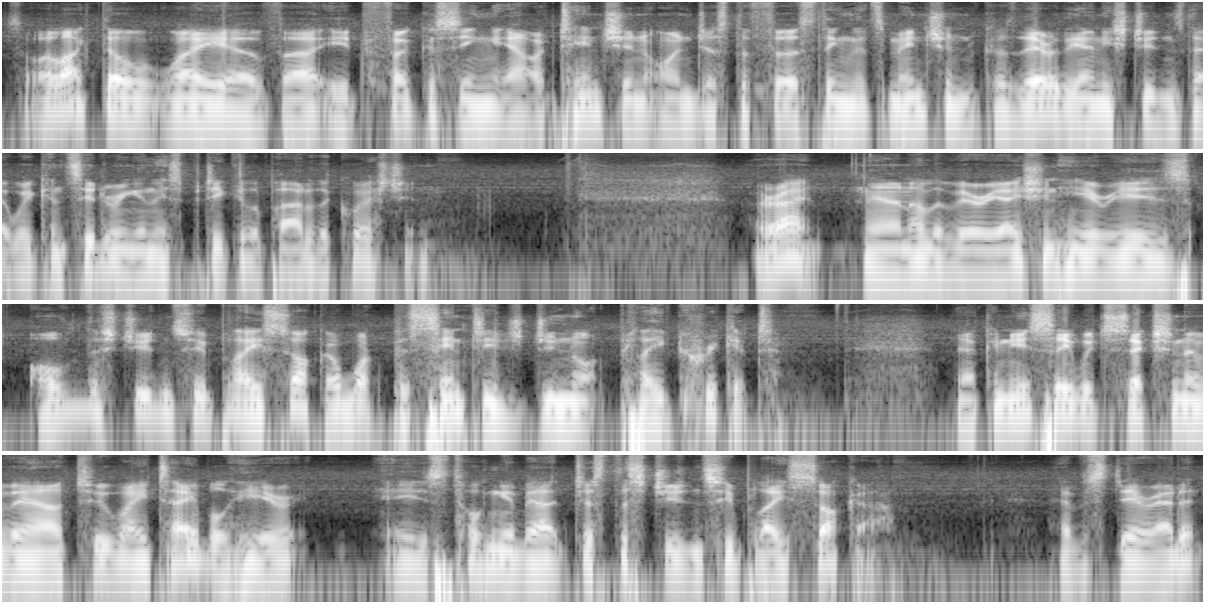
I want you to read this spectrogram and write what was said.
So I like the way of uh, it focusing our attention on just the first thing that's mentioned because they're the only students that we're considering in this particular part of the question. Alright, now another variation here is, of the students who play soccer, what percentage do not play cricket? Now can you see which section of our two-way table here is talking about just the students who play soccer? Have a stare at it.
